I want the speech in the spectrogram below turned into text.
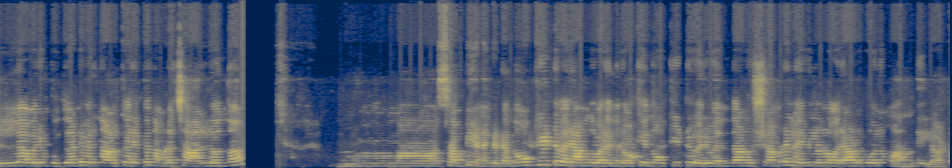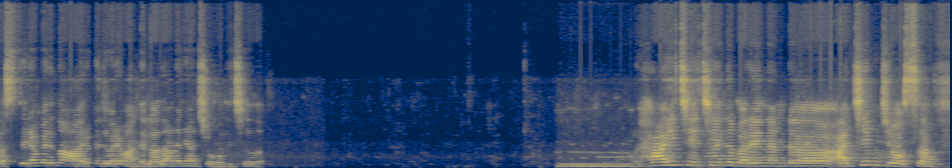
എല്ലാവരും പുതുതായിട്ട് വരുന്ന ആൾക്കാരൊക്കെ നമ്മുടെ ചാനലൊന്ന് സബ് ചെയ്യണം കേട്ടോ. നോക്കിയിട്ട് വരാം എന്ന് പറയുന്നുണ്ട്. ഓക്കെ നോക്കിയിട്ട് വരും. എന്താണ് ഉഷാമയുടെ ലൈവിലുള്ള ഒരാൾ പോലും വന്നില്ല കേട്ടോ. സ്ഥിരം വരുന്ന ആരും ഇതുവരെ വന്നില്ല. അതാണ് ഞാൻ ചോദിച്ചത്. ഹായ് ചേച്ചി എന്ന് പറയുന്നുണ്ട്. അജിം ജോസഫ്.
